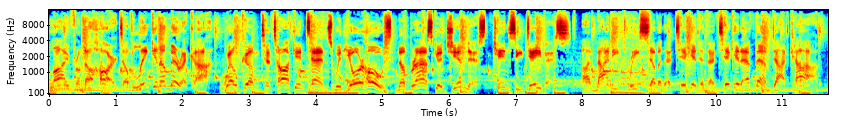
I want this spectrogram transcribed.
live from the heart of Lincoln, America. Welcome to Talking Tens with your host, Nebraska gymnast Kinsey Davis on 93.7 The Ticket and theticketfm.com.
